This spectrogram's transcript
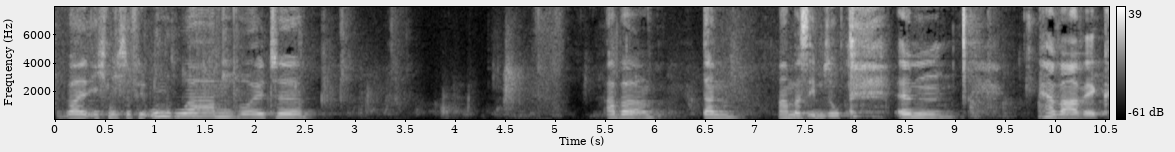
weil ich nicht so viel Unruhe haben wollte. Aber dann machen wir es eben so. Ähm, Herr Warwick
